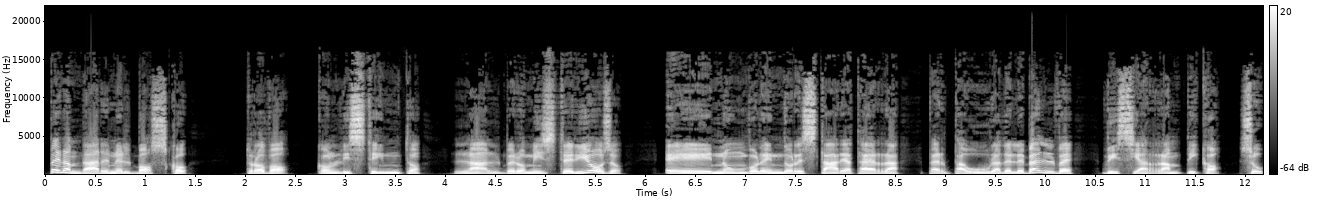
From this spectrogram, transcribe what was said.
per andare nel bosco. Trovò con l'istinto l'albero misterioso e, non volendo restare a terra per paura delle belve, vi si arrampicò su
